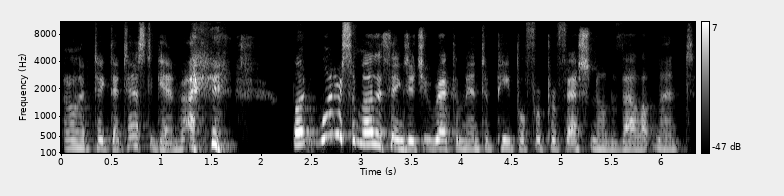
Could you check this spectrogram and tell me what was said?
I don't have to take that test again, right? But what are some other things that you recommend to people for professional development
